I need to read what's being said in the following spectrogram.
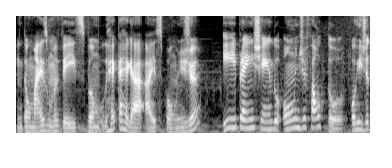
Então, mais uma vez, vamos recarregar a esponja e ir preenchendo onde faltou. Corrija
